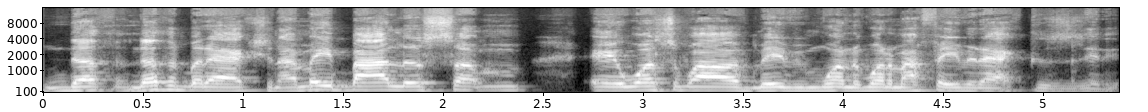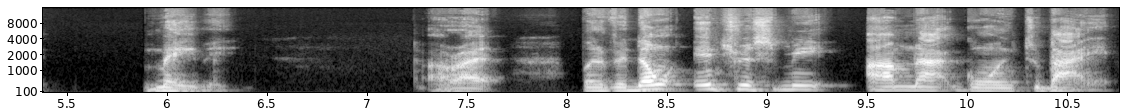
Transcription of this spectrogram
Nothing, nothing but action. I may buy a little something every once in a while if maybe one of one of my favorite actors is in it. Maybe. All right. But if it don't interest me, I'm not going to buy it.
